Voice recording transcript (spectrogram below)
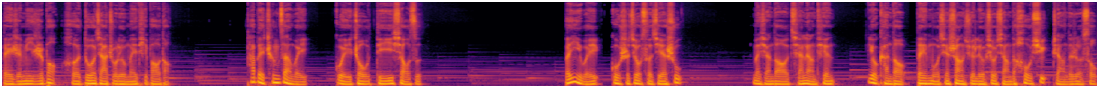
被人民日报和多家主流媒体报道。他被称赞为贵州第一孝子。本以为故事就此结束，没想到前两天。又看到背母亲上学刘秀祥的后续这样的热搜。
